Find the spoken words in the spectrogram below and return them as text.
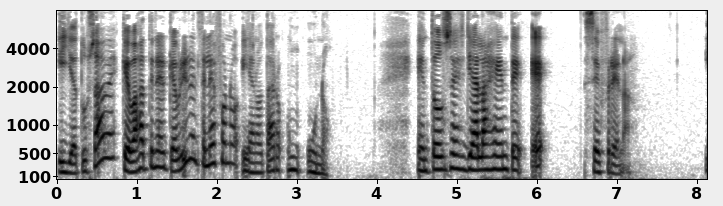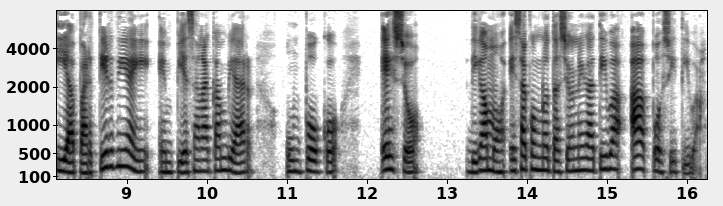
Y ya tú sabes que vas a tener que abrir el teléfono y anotar un uno entonces ya la gente eh, se frena. Y a partir de ahí empiezan a cambiar un poco eso, digamos, esa connotación negativa a positiva.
